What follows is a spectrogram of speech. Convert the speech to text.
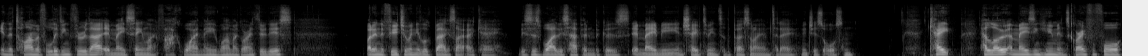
in the time of living through that, it may seem like, fuck, why me? Why am I going through this? But in the future, when you look back, it's like, okay, this is why this happened because it made me and shaped me into the person I am today, which is awesome. Kate, hello, amazing humans. Grateful for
